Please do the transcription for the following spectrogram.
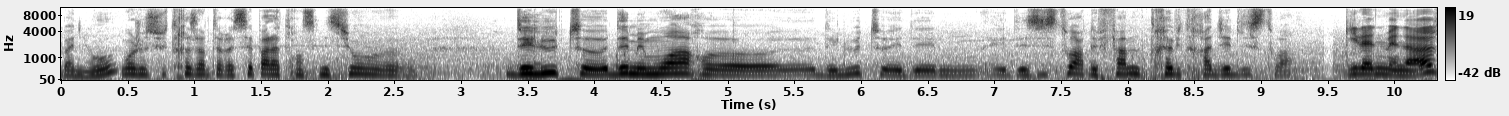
Bagnot. Moi je suis très intéressée par la transmission des luttes, des mémoires, des luttes et des, et des histoires des femmes très vite radiées de l'histoire. Guylaine Ménage,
